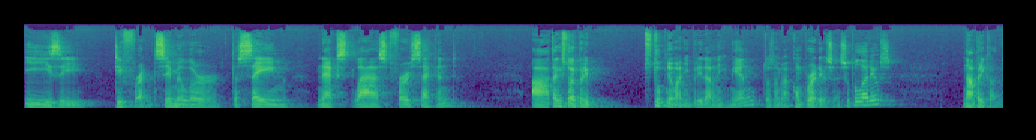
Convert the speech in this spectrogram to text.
easy, different, similar, the same, next, last, first, second – a takisto aj pri stupňovaní prídavných mien, to znamená comparatives and superlatives, napríklad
